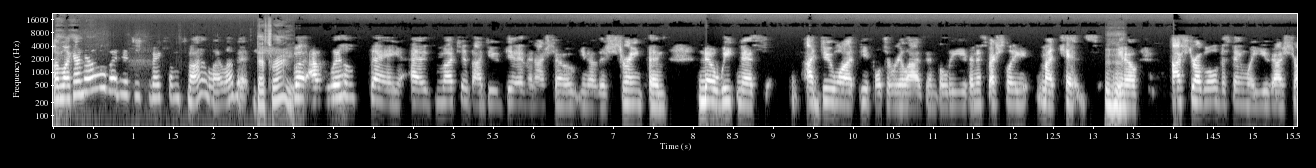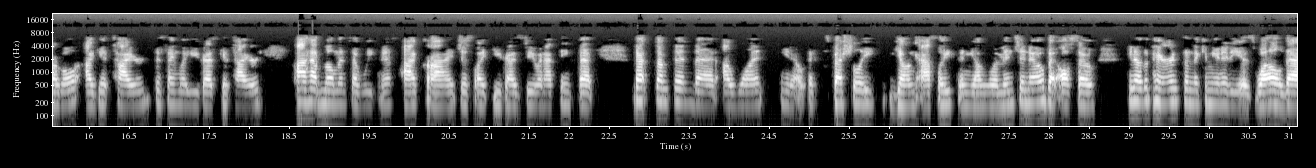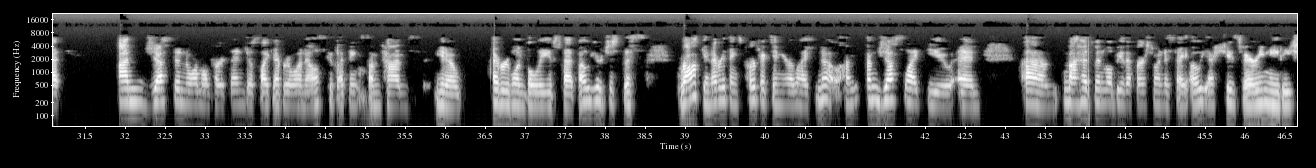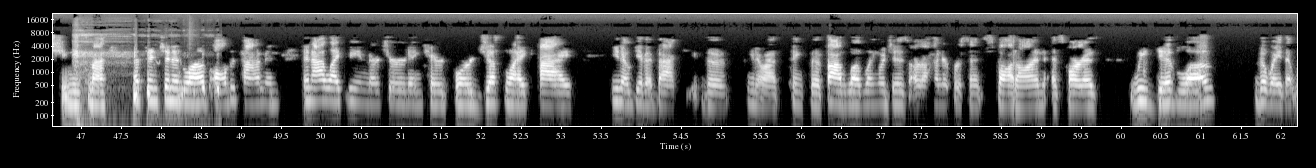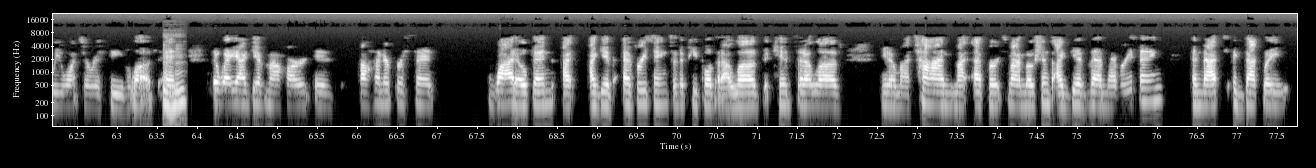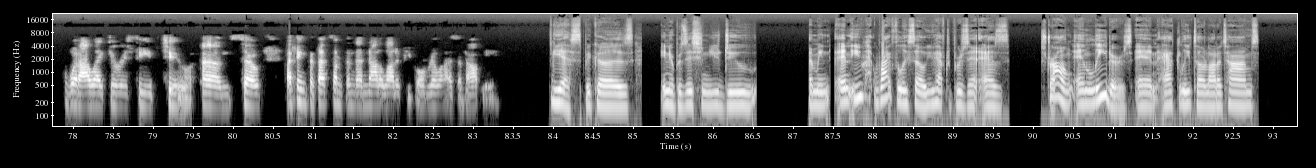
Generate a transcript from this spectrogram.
I'm like, I know, but it just makes them smile. I love it. That's right. But I will say, as much as I do give and I show, you know, this strength and no weakness, I do want people to realize and believe, and especially my kids. Mm-hmm. You know, I struggle the same way you guys struggle. I get tired the same way you guys get tired. I have moments of weakness. I cry just like you guys do. And I think that that's something that I want, you know, especially young athletes and young women to know, but also, you know, the parents and the community as well that I'm just a normal person, just like everyone else. Cause I think sometimes, you know, everyone believes that, oh, you're just this rock and everything's perfect in your life. No, I'm, I'm just like you. And, um, my husband will be the first one to say, oh yes, she's very needy. She needs my attention and love all the time. And, and I like being nurtured and cared for just like I, you know, give it back. The, you know, I think the five love languages are a hundred percent spot on as far as we give love the way that we want to receive love. Mm-hmm. And the way I give my heart is a hundred percent wide open. I, I give everything to the people that I love, the kids that I love, you know, my time, my efforts, my emotions. I give them everything. And that's exactly what I like to receive too. Um, so I think that that's something that not a lot of people realize about me. Yes, because in your position, you do, I mean, and you rightfully so, you have to present as strong and leaders. And athletes are a lot of times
